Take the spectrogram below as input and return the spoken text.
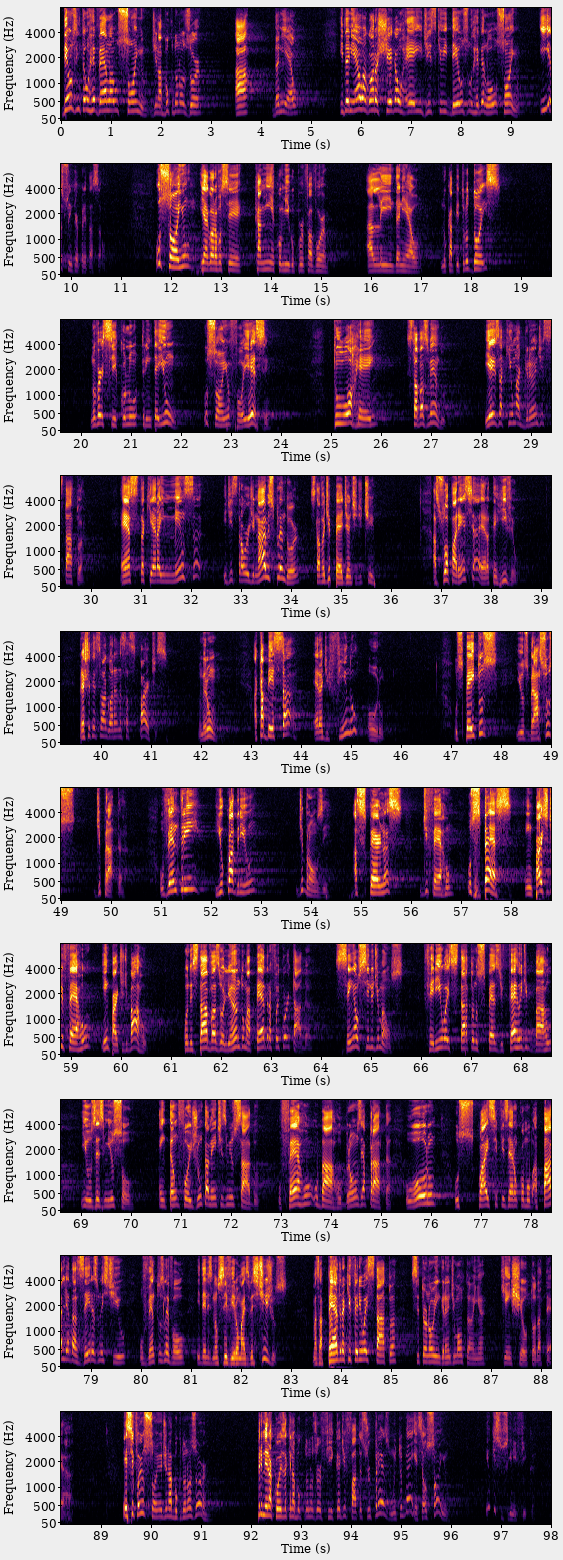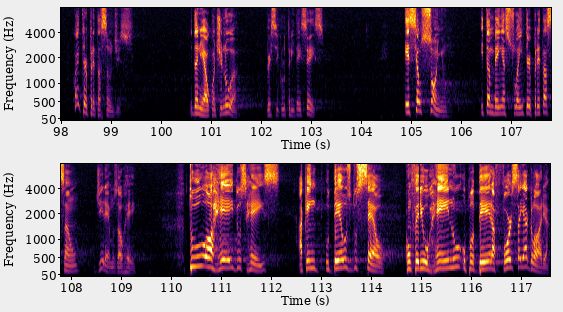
Deus então revela o sonho de Nabucodonosor a Daniel. E Daniel agora chega ao rei e diz que Deus o revelou o sonho e a sua interpretação. O sonho, e agora você caminha comigo, por favor, ali em Daniel, no capítulo 2, no versículo 31. O sonho foi esse: Tu, ó rei, estavas vendo, e eis aqui uma grande estátua. Esta que era imensa e de extraordinário esplendor, estava de pé diante de ti. A sua aparência era terrível. Preste atenção agora nessas partes. Número um, a cabeça era de fino ouro, os peitos e os braços de prata, o ventre e o quadril de bronze, as pernas de ferro, os pés em parte de ferro e em parte de barro. Quando estavas olhando, uma pedra foi cortada, sem auxílio de mãos, feriu a estátua nos pés de ferro e de barro e os esmiuçou. Então foi juntamente esmiuçado o ferro, o barro, o bronze e a prata, o ouro, os quais se fizeram como a palha das eiras no estio, o vento os levou e deles não se viram mais vestígios. Mas a pedra que feriu a estátua se tornou em grande montanha que encheu toda a terra. Esse foi o sonho de Nabucodonosor. Primeira coisa que Nabucodonosor fica, de fato, é surpreso. Muito bem, esse é o sonho. E o que isso significa? Qual a interpretação disso? E Daniel continua, versículo 36. Esse é o sonho e também a sua interpretação, diremos ao rei. Tu, ó rei dos reis, a quem o Deus do céu conferiu o reino, o poder, a força e a glória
